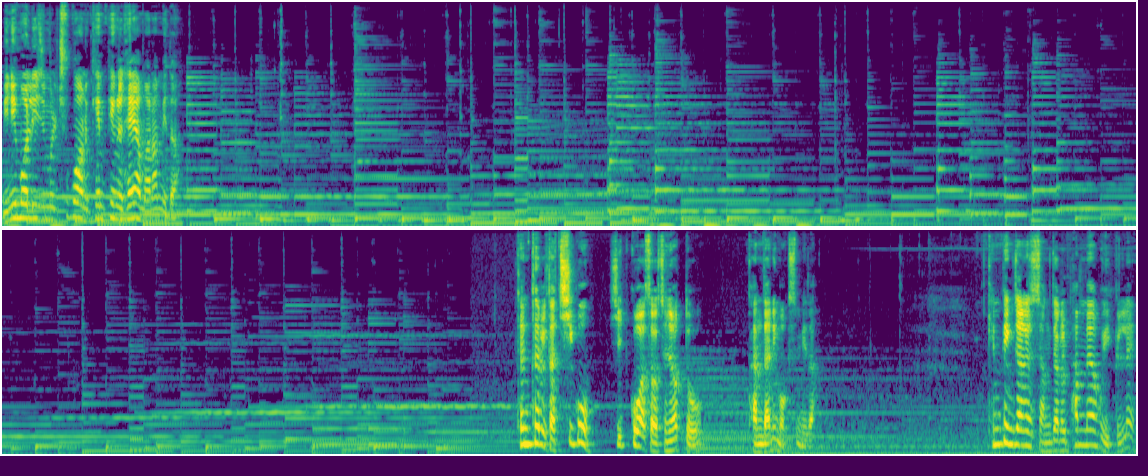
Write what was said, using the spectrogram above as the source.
미니멀리즘을 추구하는 캠핑을 해야만 합니다. 텐트를 다 치고 씻고 와서 저녁도 간단히 먹습니다. 캠핑장에서 장작을 판매하고 있길래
